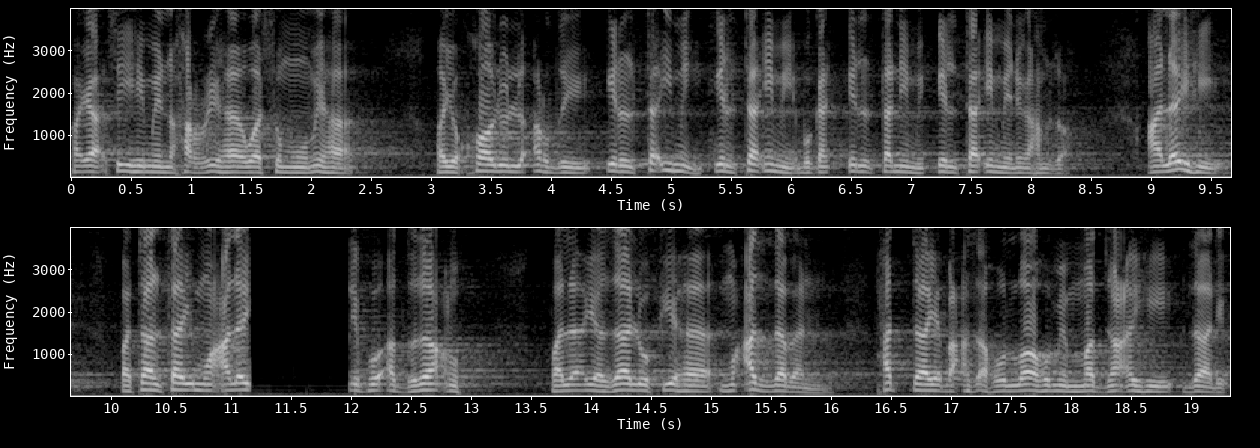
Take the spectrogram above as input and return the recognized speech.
فيأتيه من حرها وسمومها فيقال للأرض التئمي التئمي bukan iltanimi iltaimi dengan عليه فتلتئم عليه أضلاعه. فلا يزال فيها معذبا حتى يبعثه الله من مضجعه ذلك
